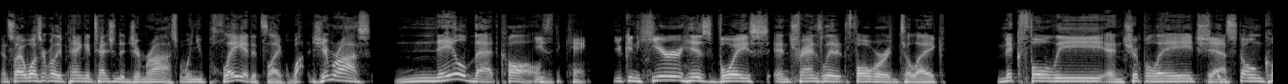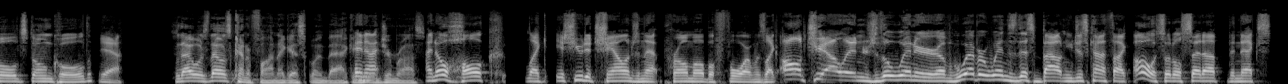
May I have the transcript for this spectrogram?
and so I wasn't really paying attention to Jim Ross. But when you play it, it's like wow, Jim Ross nailed that call. He's the king. you can hear his voice and translate it forward to like Mick Foley and Triple H Yeah. and Stone Cold, Stone Cold. Yeah. So that was that was kind of fun, I guess, going back and, And I- Jim Ross. I know Hulk like issued a challenge in that promo before and was like, "I'll challenge the winner of whoever wins this bout." And you just kind of thought, "Oh, so it'll set up the next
